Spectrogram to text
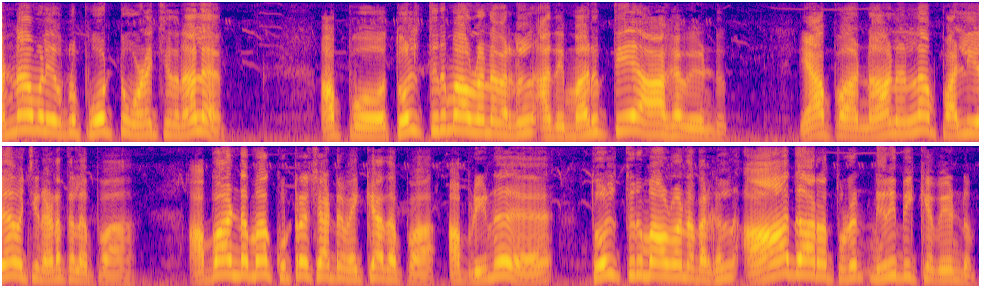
அண்ணாமலை அவர்கள் போட்டு உழைச்சதுனால அப்போ தொல் திருமாவளவன் அவர்கள் அதை மறுத்தே ஆக வேண்டும். ஏப்பா நானெல்லாம் பள்ளியெல்லாம் வச்சு நடத்தலப்பா. அபாண்டமாக குற்றச்சாட்டை வைக்காதப்பா அப்படின்னு தொல் திருமாவளவனவர்கள் ஆதாரத்துடன் நிரூபிக்க வேண்டும்.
